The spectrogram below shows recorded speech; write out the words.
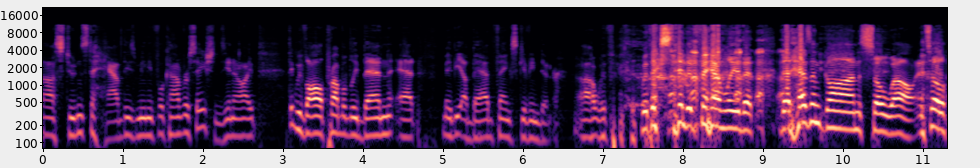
uh, students to have these meaningful conversations. You know, I, I think we've all probably been at maybe a bad Thanksgiving dinner uh, with with extended family that that hasn't gone so well. And so,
